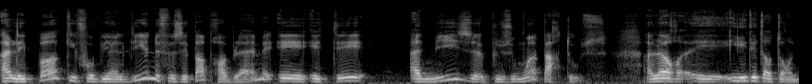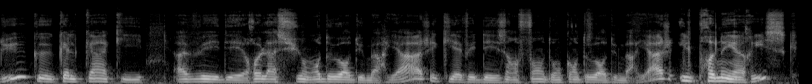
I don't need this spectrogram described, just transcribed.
à l'époque, il faut bien le dire, ne faisait pas problème et était admise plus ou moins par tous. Alors, il était entendu que quelqu'un qui avait des relations en dehors du mariage et qui avait des enfants donc en dehors du mariage, il prenait un risque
